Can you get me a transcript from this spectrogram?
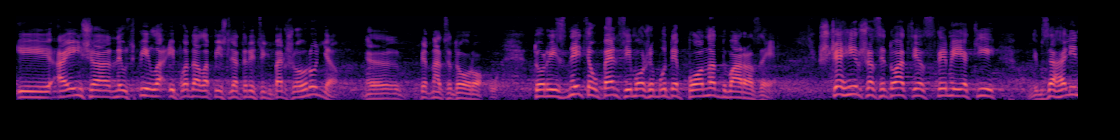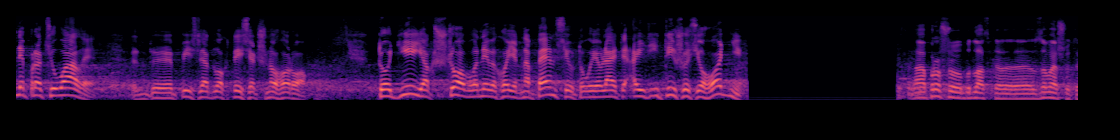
і, а інша не встигла і подала після 31 грудня 2015 року, то різниця в пенсії може бути понад два рази. Ще гірша ситуація з тими, які взагалі не працювали е, після 2000 року. Тоді, якщо вони виходять на пенсію, то уявляєте, а і ті, що сьогодні, Прошу, будь ласка, е, завершуйте.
